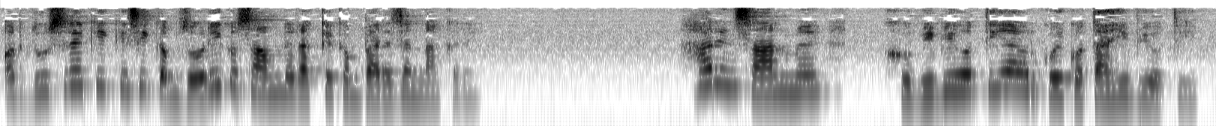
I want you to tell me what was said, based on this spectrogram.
اور دوسرے کی کسی کمزوری کو سامنے رکھ کے کمپیرزن نہ کریں ہر انسان میں خوبی بھی ہوتی ہے اور کوئی کوتا بھی ہوتی ہے۔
